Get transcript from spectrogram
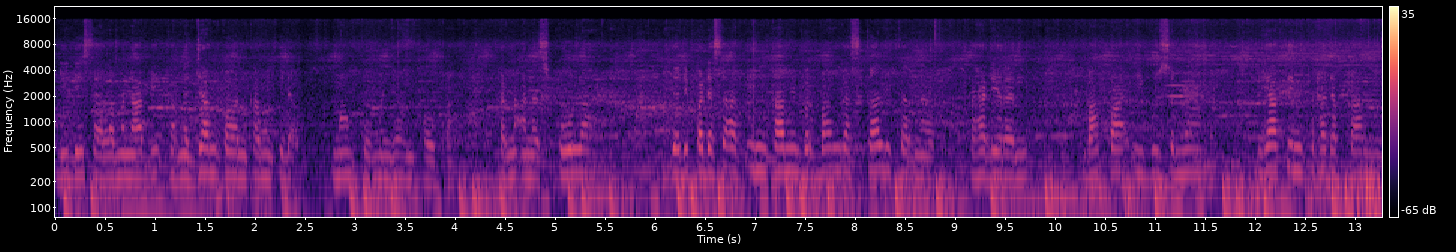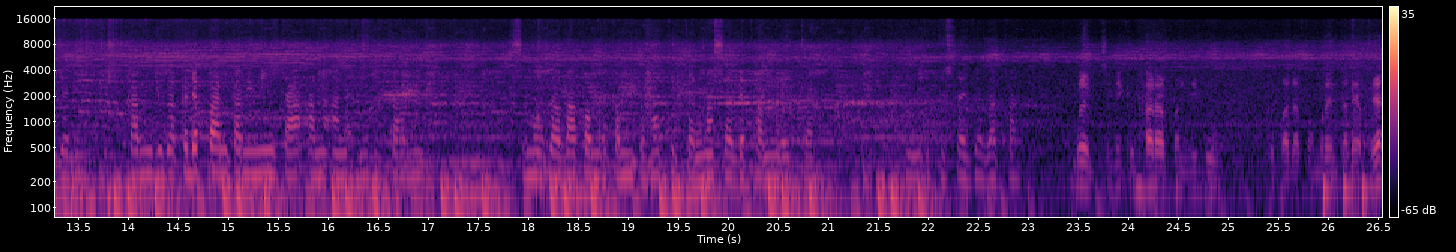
di desa Lamanabi karena jangkauan kami tidak mampu menjangkau Pak. Karena anak sekolah. Jadi pada saat ini kami berbangga sekali karena kehadiran bapak ibu semua prihatin terhadap kami. Jadi kami juga ke depan kami minta anak-anak didik kami. Semoga bapak mereka memperhatikan masa depan mereka. Ini itu saja bapak Sedikit harapan Ibu kepada pemerintah daerah ya.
